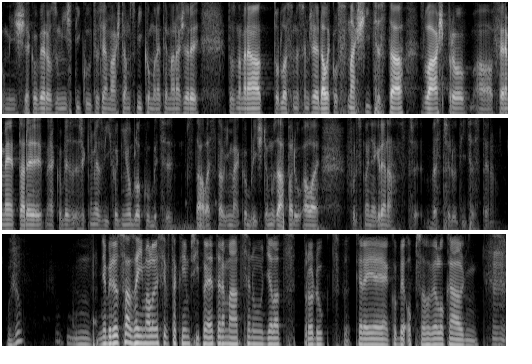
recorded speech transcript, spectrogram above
umíš jakoby rozumíš té kultuře, máš tam svý community manažery. To znamená, tohle si myslím, že je daleko snažší cesta, zvlášť pro uh, firmy tady, jakoby, řekněme, z východního bloku, byť si stále stavíme jako blíž tomu západu, ale furt jsme někde na střed, ve středu té cesty. No. Můžu? Mě by docela zajímalo, jestli v takovém případě teda má cenu dělat produkt, který je jakoby obsahově lokální. Mm-hmm.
